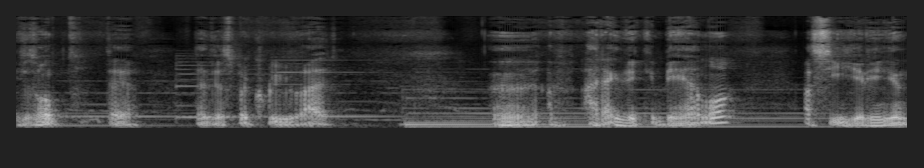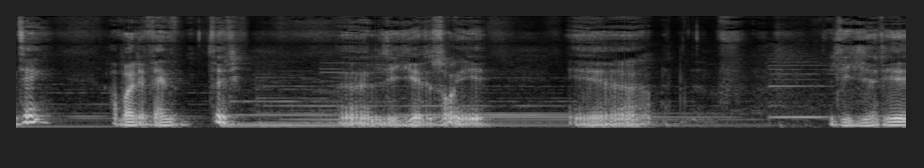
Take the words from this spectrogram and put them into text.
Ikke sant? Det, det er det som er clouet her. Eh, jeg regner ikke med nå. Jeg sier ingenting. Jeg bare venter. Jeg ligger sånn i, i Ligger i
